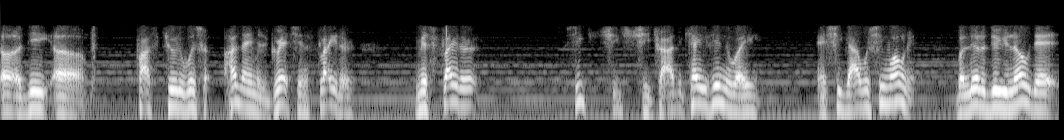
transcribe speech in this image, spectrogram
uh, the uh, prosecutor, which her name is Gretchen Flader, Miss Flader, she she she tried the case anyway, and she got what she wanted. But little do you know that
